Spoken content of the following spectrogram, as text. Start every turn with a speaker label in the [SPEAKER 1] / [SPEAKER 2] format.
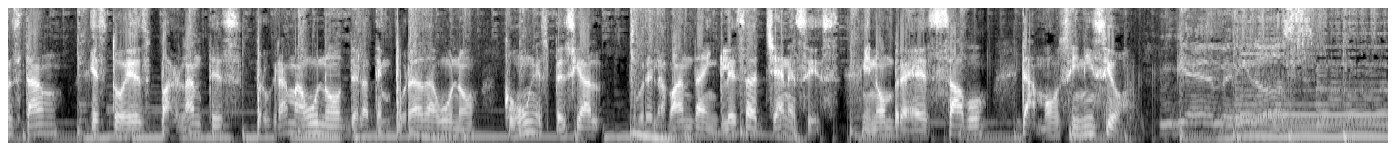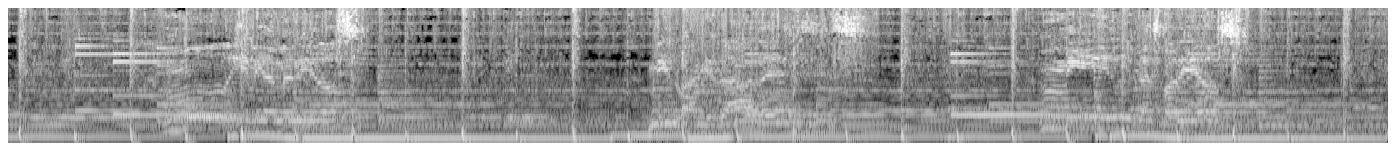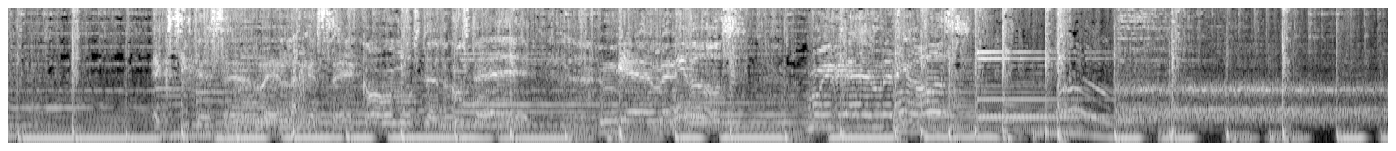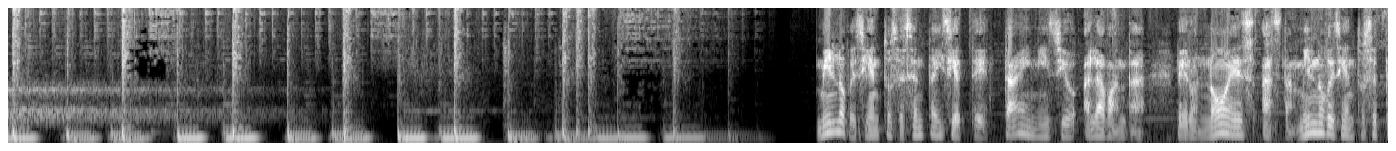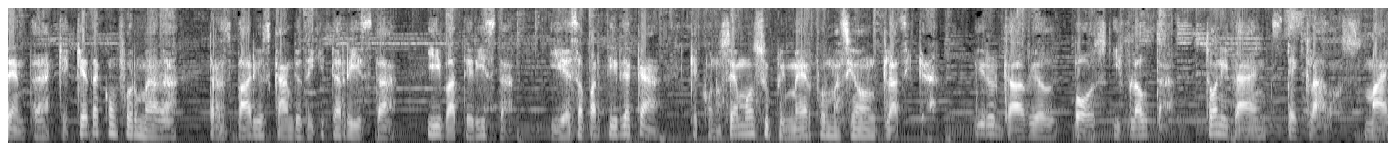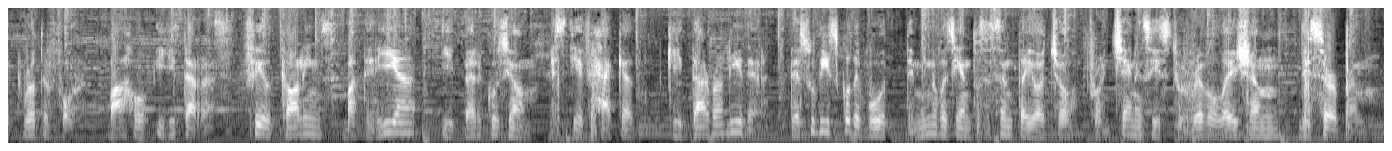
[SPEAKER 1] Hey, ¿cómo están? Esto es Parlantes, programa 1 de la temporada 1, con un especial sobre la banda inglesa Genesis. Mi nombre es Sabo, damos inicio.
[SPEAKER 2] Bienvenidos.
[SPEAKER 1] 1967 da inicio a la banda, pero no es hasta 1970 que queda conformada tras varios cambios de guitarrista y baterista, y es a partir de acá que conocemos su primer formación clásica. Peter Gabriel, voz y flauta, Tony Banks, teclados, Mike Rutherford, bajo y guitarras, Phil Collins, batería y percusión, Steve Hackett, guitarra líder, de su disco debut de 1968, From Genesis to Revelation, The Serpent.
